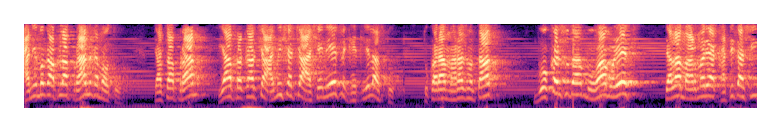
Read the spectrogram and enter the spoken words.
आणि मग आपला प्राण गमावतो. त्याचा प्राण या प्रकारच्या आमिषाच्या आशेनेच घेतलेला असतो. तुकाराम महाराज म्हणतात बोकड सुद्धा मोहामुळेच त्याला मारणाऱ्या खातिकाशी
